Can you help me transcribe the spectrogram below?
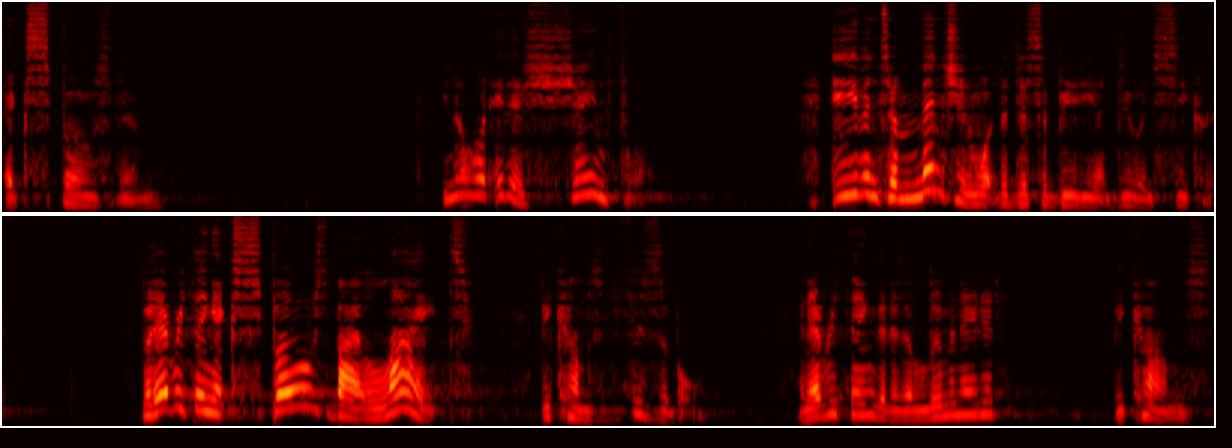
expose them. You know what? It is shameful even to mention what the disobedient do in secret. But everything exposed by light becomes visible, and everything that is illuminated becomes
